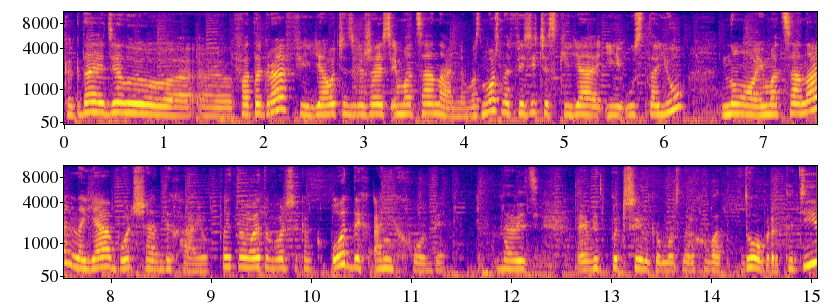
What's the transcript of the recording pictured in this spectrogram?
Когда я делаю э, фотографии, я очень заряжаюсь эмоционально. Возможно, физически я и устаю, но эмоционально я больше отдыхаю. Поэтому это больше как отдых, а не хобби. Навіть е, відпочинком можна рахувати. Добре, тоді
